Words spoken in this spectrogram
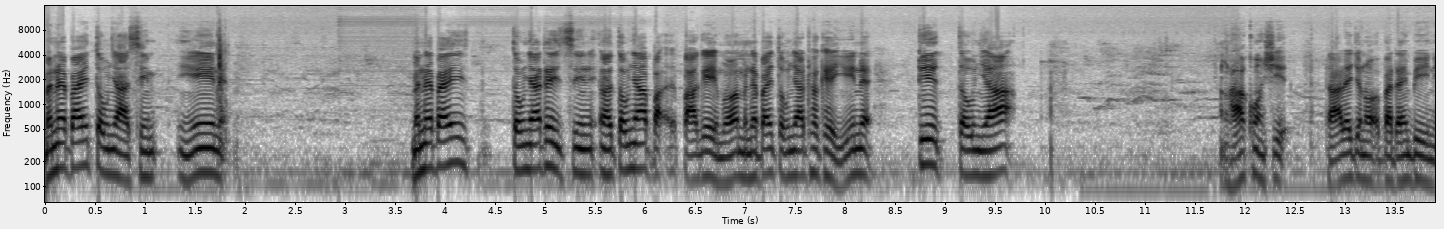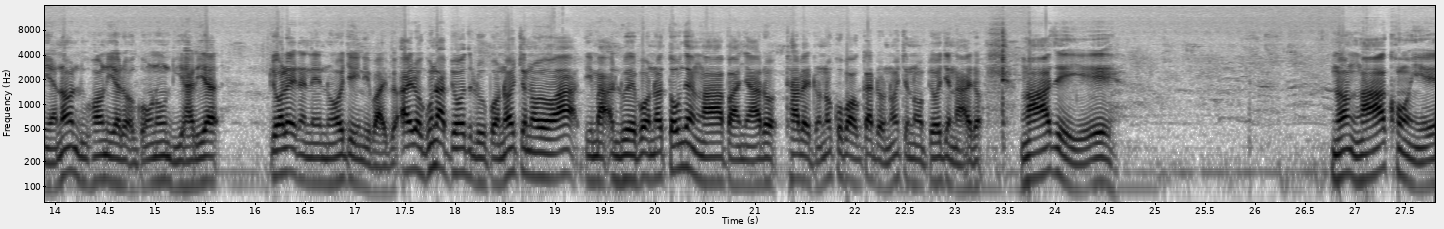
မနေ့ပိုင်း3ညဆင်းရင်တဲ့မနေ့ပိုင်း3ညထိတ်ဆင်း3ညပါခဲ့ရင်ပေါ့မနေ့ပိုင်း3ညထွက်ခဲ့ရင်တဲ့1 3ည 5ခွန်8ဒါလည်းကျွန်တော်အပတ်တိုင်းပေးနေရနော်လူဟောင်းတွေကတော့အကုန်လုံးဒီဟာတွေကပြောလိုက်တဲ့နဲ့နောချိန်နေပါပြီအဲ့တော့ခုနပြောသလိုပေါ့နော်ကျွန်တော်ကဒီမှာအလွယ်ပေါ့နော်35ပါညာတော့ထားလိုက်တော့နော်ကိုပေါ့ကတ်တော့နော်ကျွန်တော်ပြောချင်တာအဲ့တော့90ရေနော်9ခွန်ရေ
